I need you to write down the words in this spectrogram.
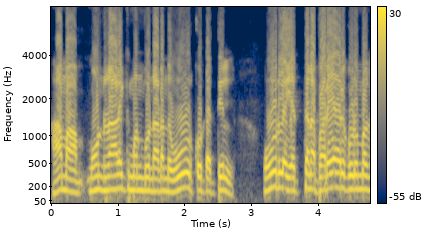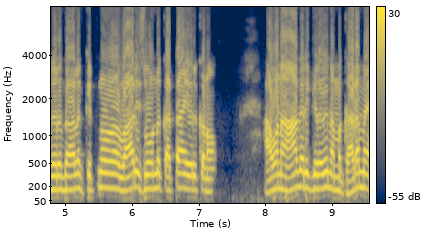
ஆமாம் மூன்று நாளைக்கு முன்பு நடந்த ஊர் கூட்டத்தில் ஊரில் எத்தனை பறையாறு குடும்பம் இருந்தாலும் கிட்னனோட வாரிசு ஒன்று கட்டாயம் இருக்கணும். அவனை ஆதரிக்கிறது நம்ம கடமை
